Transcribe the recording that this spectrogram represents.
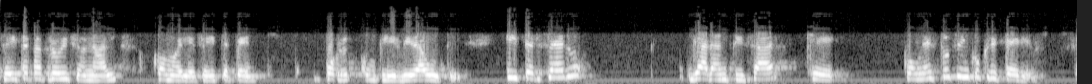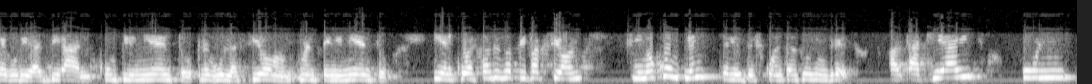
SITP provisional como el SITP por cumplir vida útil. Y tercero, garantizar que con estos cinco criterios, seguridad vial, cumplimiento, regulación, mantenimiento y encuestas de satisfacción, si no cumplen, se les descuentan sus ingresos. Aquí hay un,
